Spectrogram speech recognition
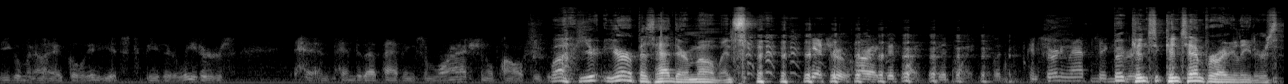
egomaniacal idiots to be their leaders and ended up having some rational policy. Well, Europe has had their moments. yeah, true. All right, good point. Good point. But concerning that particular, but con- contemporary leaders.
